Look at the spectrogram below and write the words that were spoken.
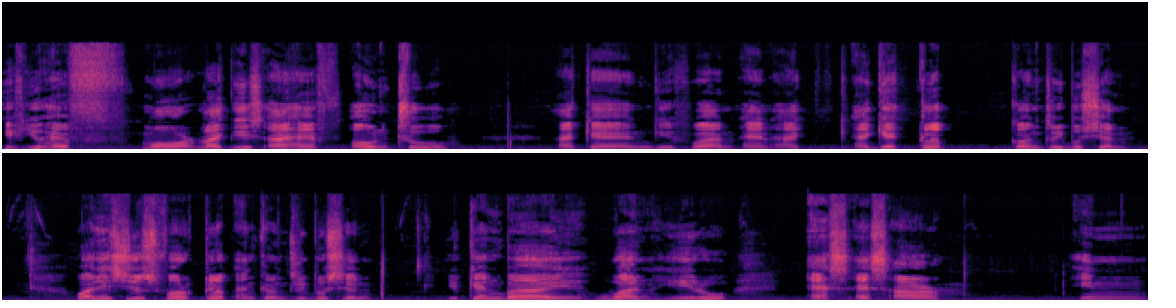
If you have more like this i have own two. I can give one and i i get club contribution. What is used for club and contribution? You can buy one hero ssr in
